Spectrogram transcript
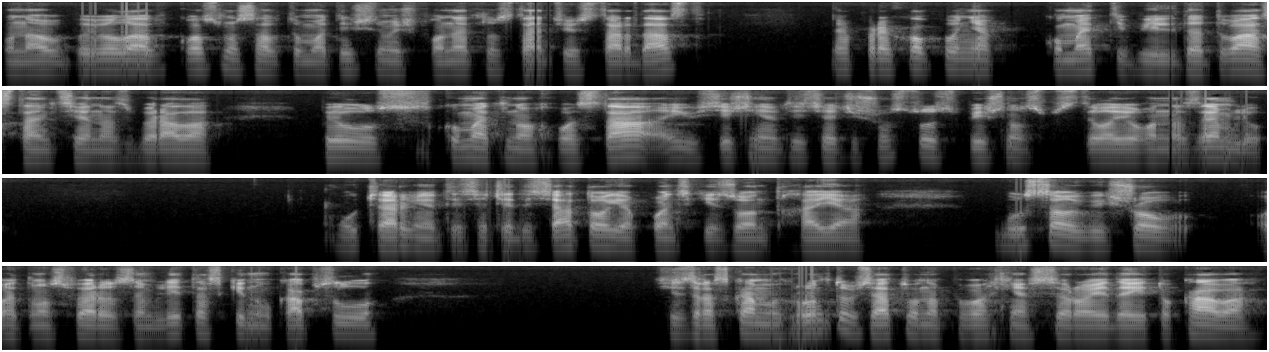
Вона вивела в космос автоматичну міжпланетну станцію Stardust для перехоплення комети Вільда-2. Станція назбирала пилу з кометного хвоста і в січні 2006 успішно спустила його на Землю. У червні 2010-го японський зонд Хая Буса увійшов в атмосферу Землі та скинув капсулу зі зразками ґрунту, взятого на поверхні астероїда Ітокава.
